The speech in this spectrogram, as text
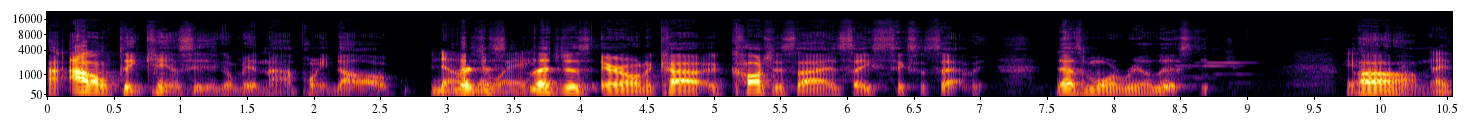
I, I don't think Kansas City is going to be a nine point dog. No, let's no just way. let's just err on the ca- cautious side and say six or seven. That's more realistic. Yeah, Um, I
